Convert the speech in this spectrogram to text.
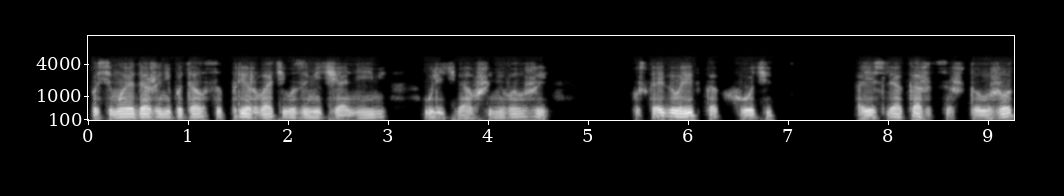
Посему я даже не пытался прервать его замечаниями, уличавшими во лжи. Пускай говорит, как хочет, а если окажется, что лжет,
